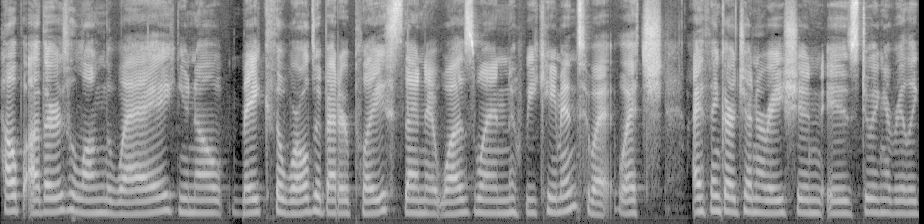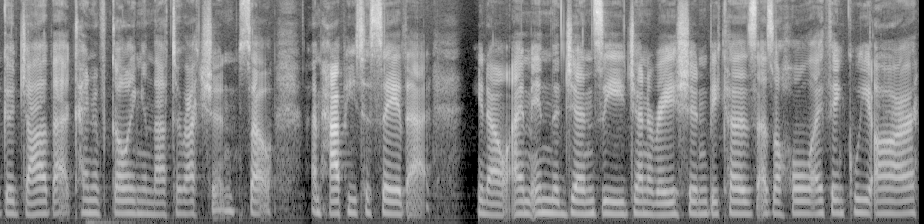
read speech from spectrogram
help others along the way, you know, make the world a better place than it was when we came into it, which I think our generation is doing a really good job at kind of going in that direction. So I'm happy to say that, you know, I'm in the Gen Z generation because as a whole, I think we are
